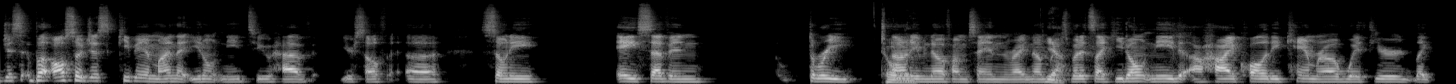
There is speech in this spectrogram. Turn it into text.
just, but also just keeping in mind that you don't need to have yourself a Sony A7 III Totally. I don't even know if I'm saying the right numbers, yeah. but it's like you don't need a high quality camera with your like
